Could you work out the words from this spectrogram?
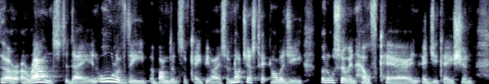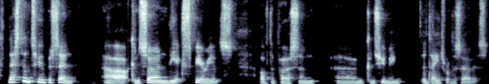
that are around today in all of the abundance of KPIs. So, not just technology, but also in healthcare, in education. Less than 2% uh, concern the experience of the person um, consuming the data or the service.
